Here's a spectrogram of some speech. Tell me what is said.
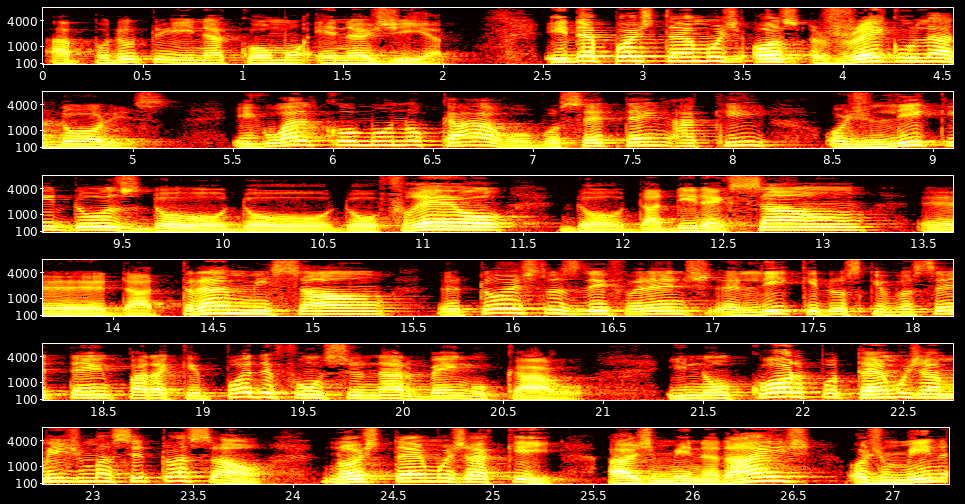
a proteína como energia. E depois temos os reguladores. Igual como no carro, você tem aqui os líquidos do, do, do freio, do, da direção, eh, da transmissão, eh, todos estes diferentes eh, líquidos que você tem para que pode funcionar bem o carro. E no corpo temos a mesma situação. Nós temos aqui as minerais, os min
